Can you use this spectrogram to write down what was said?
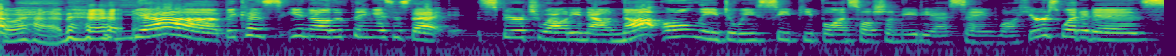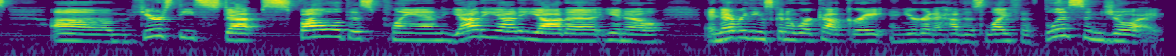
go ahead. yeah, because you know the thing is, is that spirituality now. Not only do we see people on social media saying, "Well, here's what it is." Um, here's these steps, follow this plan, yada, yada, yada, you know, and everything's going to work out great and you're going to have this life of bliss and joy.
